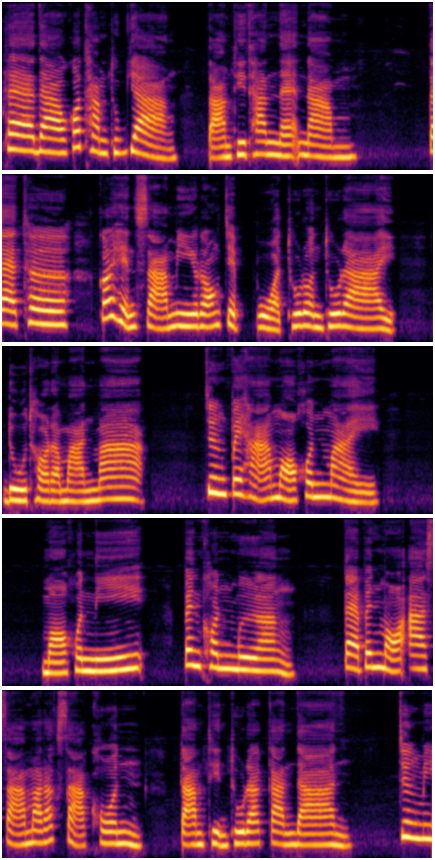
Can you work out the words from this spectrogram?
พรดาวก็ทำทุกอย่างตามที่ท่านแนะนำ แต่เธอก็เห็นสามีร้องเจ็บปวดทุรนทุราย ดูทรมานมาก จึงไปหาหมอคนใหม่ หมอคนนี้เป็นคนเมือง แต่เป็นหมออาสามารักษาคนตามถิ่นธุรการดารจึงมี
